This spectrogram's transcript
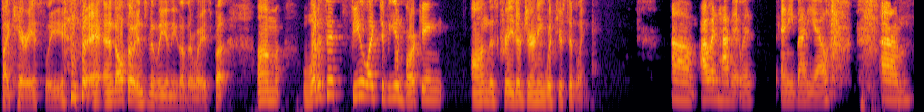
vicariously and also intimately in these other ways. But um, what does it feel like to be embarking on this creative journey with your sibling? Um, I wouldn't have it with anybody else. um,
